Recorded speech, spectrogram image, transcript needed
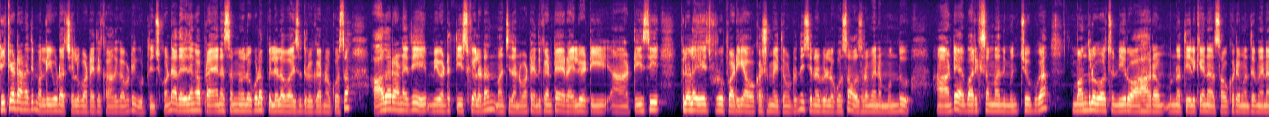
టికెట్ అనేది మళ్ళీ కూడా చెల్లుబాటు అయితే కాదు కాబట్టి గుర్తుంచుకోండి. అదేవిధంగా ప్రయాణ సమయంలో కూడా పిల్లల వయసు ధృవీకరణ కోసం ఆధార్ అనేది మీ వెంట తీసుకెళ్ళడం మంచిది అనమాట ఎందుకంటే రైల్వే టీ టీసీ పిల్లల ఏజ్ ప్రూఫ్ అడిగే అవకాశం అయితే ఉంటుంది. చిన్నపిల్లల కోసం అవసరమైన ముందు అంటే వారికి సంబంధించి ముంచూపుగా మందులు కావచ్చు నీరు ఆహారం ఉన్న తేలికైన సౌకర్యవంతమైన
